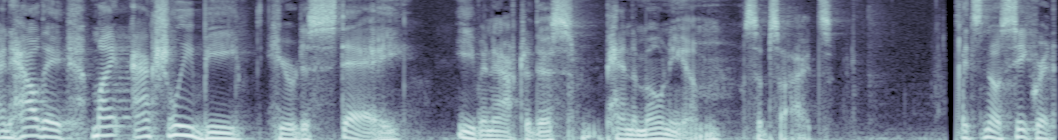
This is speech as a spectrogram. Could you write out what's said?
and how they might actually be here to stay even after this pandemonium subsides. It's no secret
